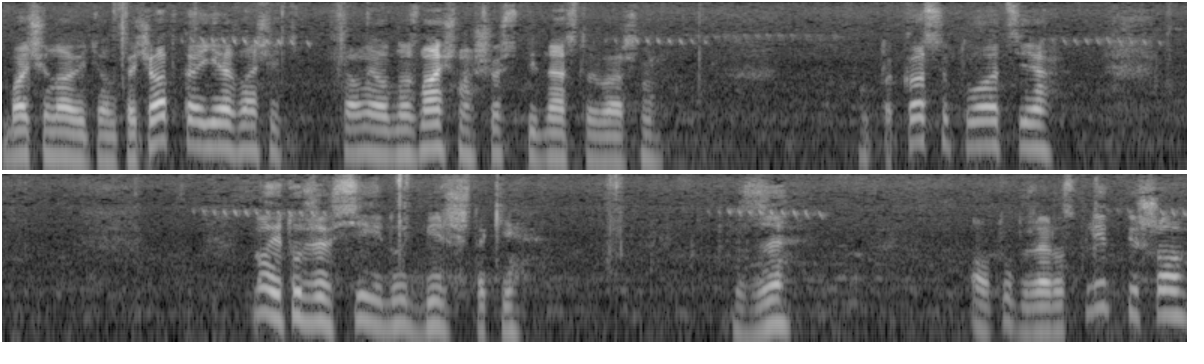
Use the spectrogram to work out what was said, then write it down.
Бачу навіть вон печатка є, значить це однозначно щось піднесли верхнє. Ось така ситуація. Ну і тут вже всі йдуть більш такі з. О, тут вже розпліт пішов.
